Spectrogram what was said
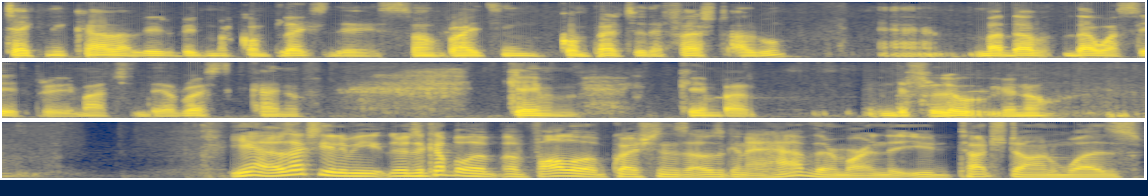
technical, a little bit more complex, the songwriting compared to the first album. Um, but that that was it pretty much. The rest kind of came came back in the flow, you know. Yeah, there's actually going to be there's a couple of, of follow up questions I was going to have there, Martin, that you touched on was,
